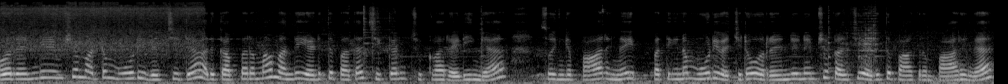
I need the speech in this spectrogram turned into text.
ஒரு ரெண்டு நிமிஷம் மட்டும் மூடி வச்சுட்டு அதுக்கப்புறமா வந்து எடுத்து பார்த்தா சிக்கன் சுக்கா ரெடிங்க ஸோ இங்கே பாருங்கள் இப்போ பார்த்தீங்கன்னா மூடி வச்சுட்டு ஒரு ரெண்டு நிமிஷம் கழித்து எடுத்து பார்க்குறோம் பாருங்கள்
